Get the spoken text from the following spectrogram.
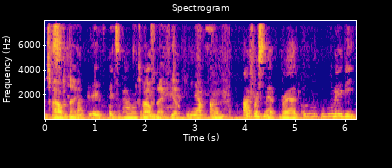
It's a powerful thing. It, it's a powerful, It's a powerful thing. Yeah. Now, um, I first met Brad maybe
